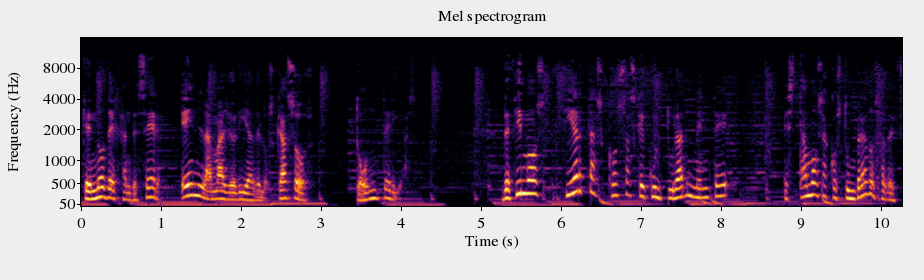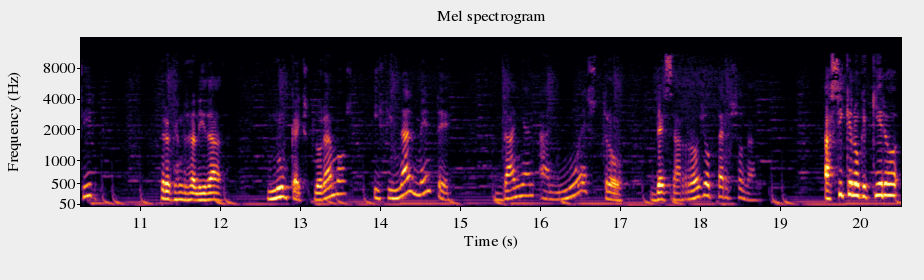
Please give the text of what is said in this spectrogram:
que no dejan de ser, en la mayoría de los casos, tonterías. Decimos ciertas cosas que culturalmente estamos acostumbrados a decir, pero que en realidad nunca exploramos y finalmente dañan a nuestro desarrollo personal. Así que lo que quiero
